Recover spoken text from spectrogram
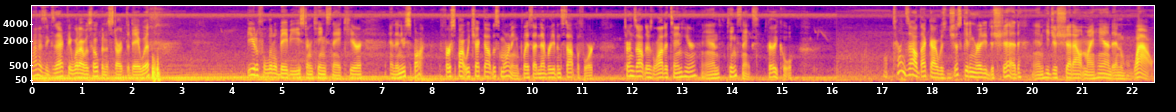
That is exactly what I was hoping to start the day with. Beautiful little baby eastern king snake here and a new spot. First spot we checked out this morning, a place I'd never even stopped before. Turns out there's a lot of tin here and king snakes. Very cool. Well, turns out that guy was just getting ready to shed and he just shed out in my hand and wow,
